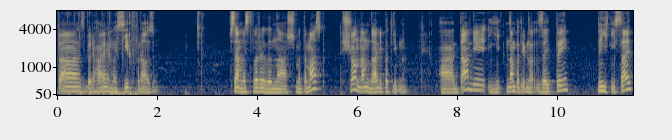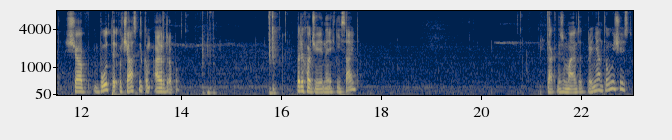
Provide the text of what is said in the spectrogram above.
та зберігаємо seed фразу. Все, ми створили наш Metamask. Що нам далі потрібно? А далі нам потрібно зайти на їхній сайт, щоб бути учасником airdropу. Переходжу я на їхній сайт. Так, нажимаю тут прийняти участь.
